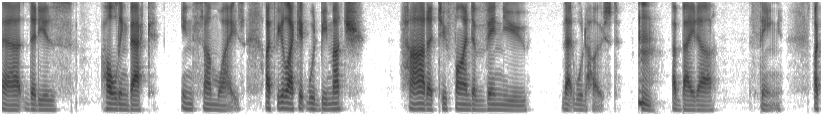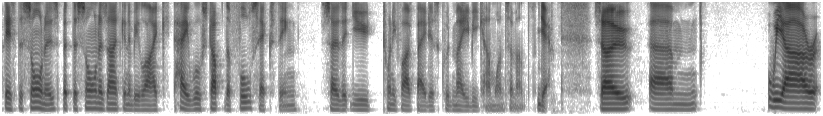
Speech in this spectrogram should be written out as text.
uh, that is holding back in some ways. I feel like it would be much harder to find a venue that would host a beta thing. Like there's the saunas, but the saunas aren't going to be like, hey, we'll stop the full sex thing so that you 25 betas could maybe come once a month. yeah, So um, we are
